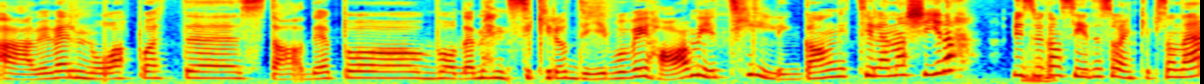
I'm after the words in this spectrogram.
er vi vel nå på et eh, stadie på både mennesker og dyr hvor vi har mye tilgang til energi, da. Hvis vi kan si det så enkelt som det.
